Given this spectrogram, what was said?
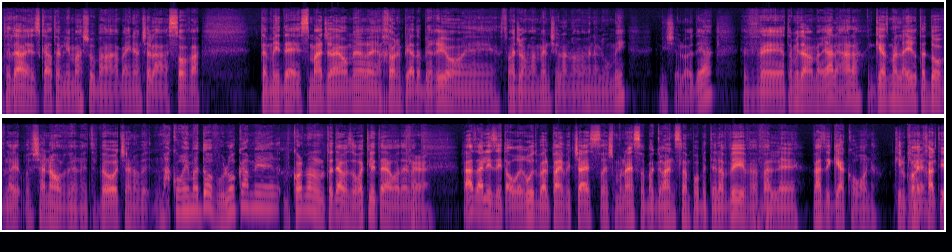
אתה יודע, הזכרתם לי משהו ב- בעניין של השובע. תמיד אה, סמאג'ה היה אומר, אה, אחרי האולימפיאדה בריו, אה, סמאג'ה הוא המאמן שלנו, המאמן הלאומי, מי שלא יודע, ותמיד היה אומר, יאללה, יאללה, הגיע הזמן להעיר את הדוב, להעיר, שנה עוברת, ועוד שנה עוברת, מה קורה עם הדוב, הוא לא קם, וכל הזמן, אתה יודע, הוא זורק לי את ההערות האלה. כן. ואז היה לי איזו התעוררות ב-2019-2018 בגרנד סלאם פה בתל אביב, אבל... ואז הגיעה קורונה. כאילו כבר כן. התחלתי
